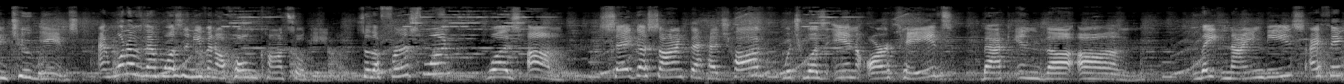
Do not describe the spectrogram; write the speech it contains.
in two games, and one of them wasn't even a home console game. So the first one was um Sega Sonic the Hedgehog, which was in arcades back in the um late 90s, I think.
